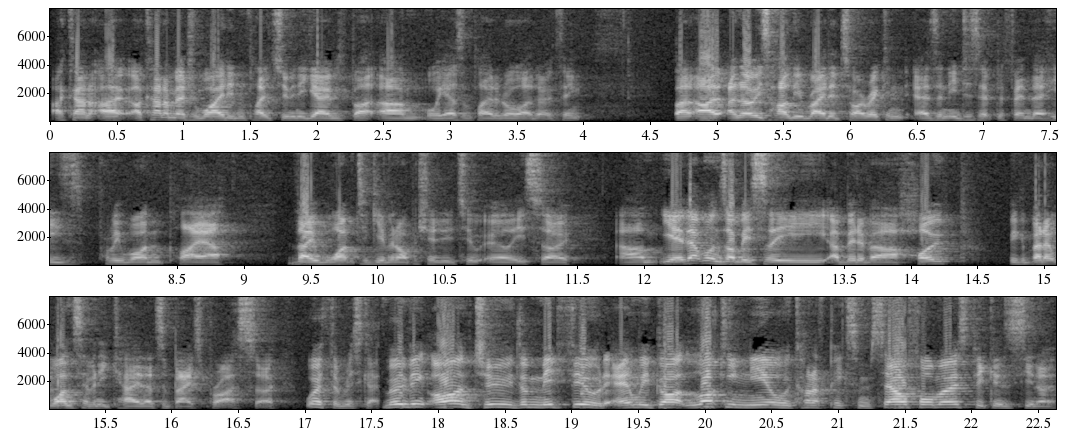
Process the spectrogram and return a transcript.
I can't, I, I can't imagine why he didn't play too many games, but um, well, he hasn't played at all, I don't think. But I, I know he's highly rated, so I reckon as an intercept defender, he's probably one player they want to give an opportunity to early. So, um, yeah, that one's obviously a bit of a hope, but at 170k, that's a base price, so worth the risk. Moving on to the midfield, and we've got Lachie Neale, who kind of picks himself almost because, you know,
